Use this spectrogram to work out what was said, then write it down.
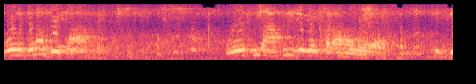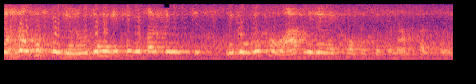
वो इतना बेकार है। वो ऐसी आखिरी जगह खड़ा हो गया कि जहाँ तक कोई ज़रूरत नहीं किसी को पड़ती उसकी। लेकिन देखो, वो आखिरी जगह खो के कितना फल फूल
